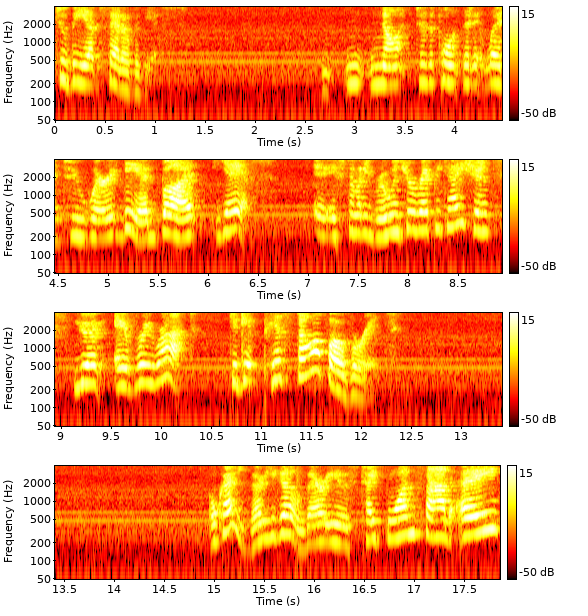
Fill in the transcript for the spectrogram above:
to be upset over this. Not to the point that it led to where it did, but yes, if somebody ruins your reputation, you have every right to get pissed off over it. Okay, there you go. There is tape one, side A,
